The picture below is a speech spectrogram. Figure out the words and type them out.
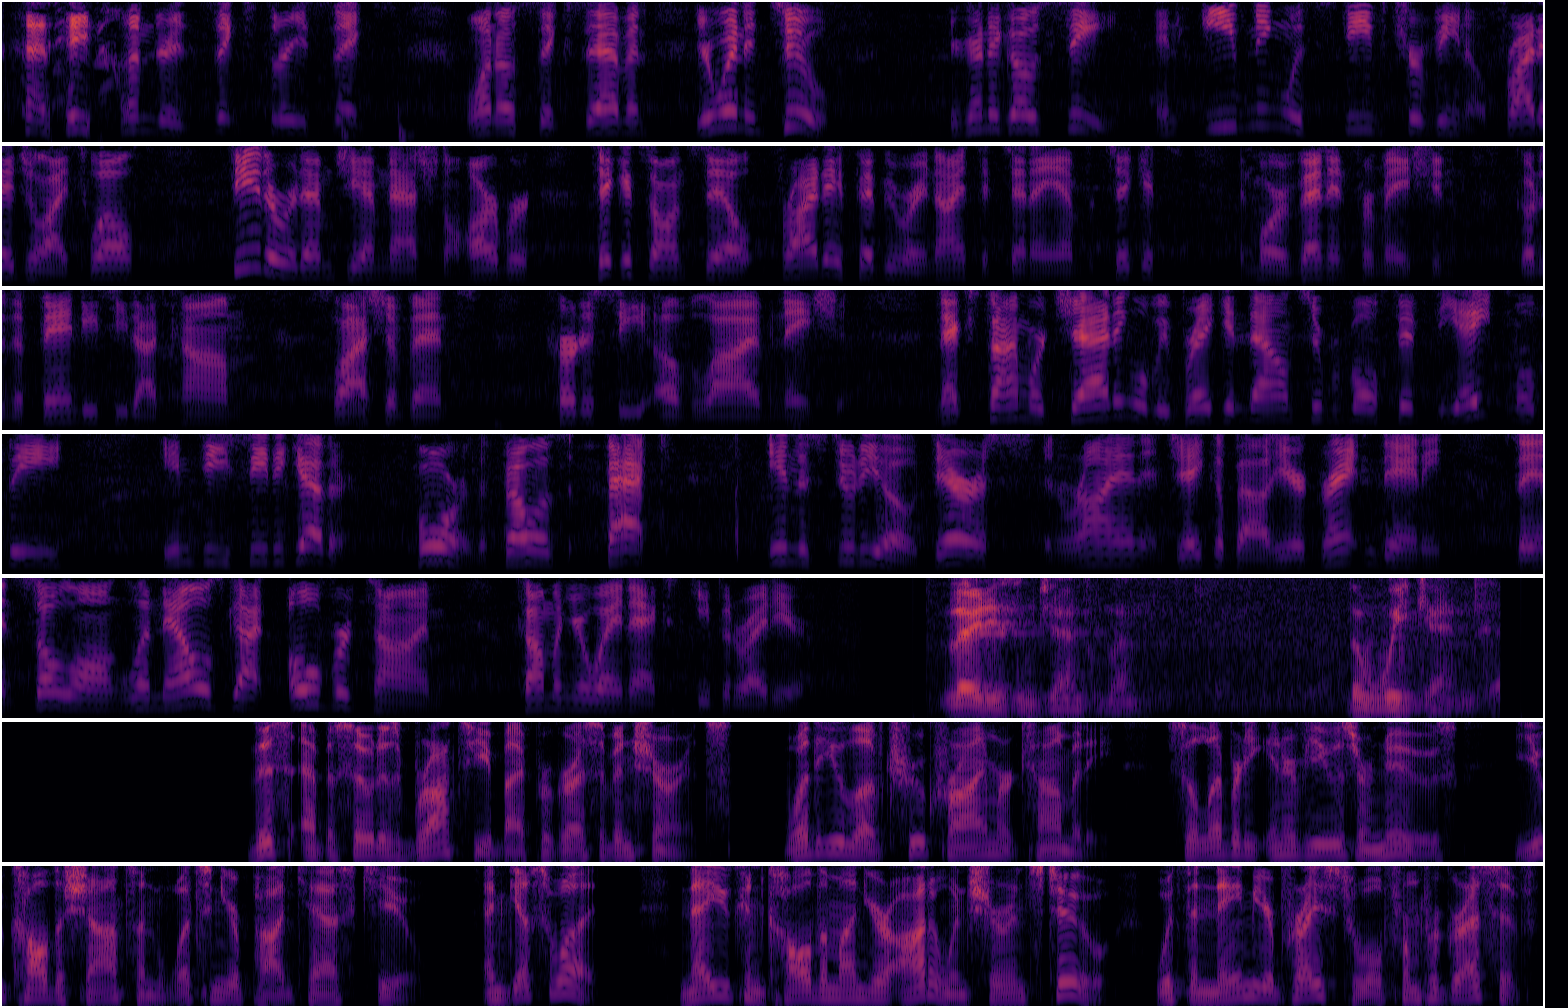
at 800 636 1067. You're winning two. You're going to go see An Evening with Steve Trevino, Friday, July 12th. Theater at MGM National Harbor. Tickets on sale Friday, February 9th at 10 a.m. For tickets and more event information, go to thefandc.com slash events, courtesy of Live Nation. Next time we're chatting, we'll be breaking down Super Bowl 58, and we'll be in D.C. together. For the fellas back in the studio, Darius and Ryan and Jacob out here, Grant and Danny saying so long. Linnell's got overtime coming your way next. Keep it right here. Ladies and gentlemen, the weekend. This episode is brought to you by Progressive Insurance. Whether you love true crime or comedy, celebrity interviews or news, you call the shots on what's in your podcast queue. And guess what? Now you can call them on your auto insurance too with the Name Your Price tool from Progressive.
